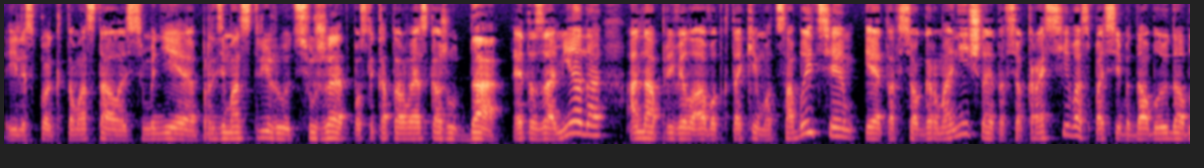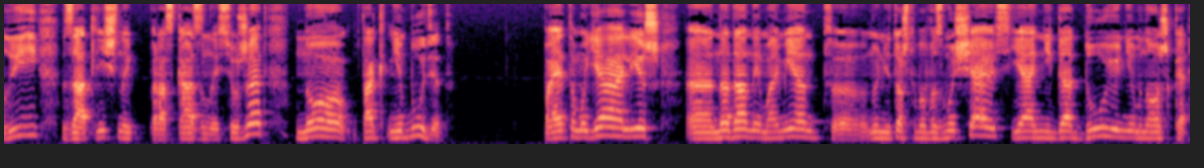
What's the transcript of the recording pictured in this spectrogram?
или сколько там осталось, мне продемонстрируют сюжет, после которого я скажу, да, это замена, она привела вот к таким вот событиям, и это все гармонично, это все красиво, спасибо WWE за отличный рассказанный сюжет, но так не будет Поэтому я лишь э, на данный момент, э, ну не то чтобы возмущаюсь, я негодую немножко,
